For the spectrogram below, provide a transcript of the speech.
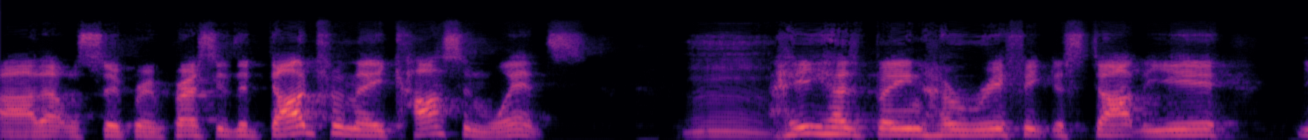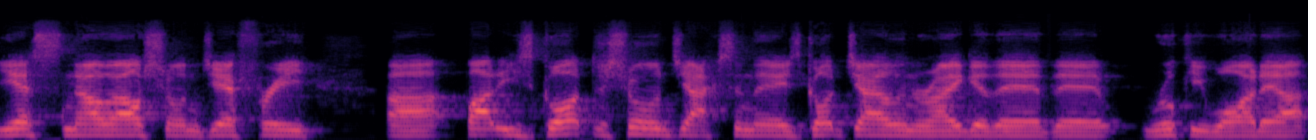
Uh, that was super impressive. The dud for me, Carson Wentz. Mm. He has been horrific to start the year. Yes, no Alshon Jeffery, uh, but he's got DeSean Jackson there. He's got Jalen Reagor there, their rookie wideout,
